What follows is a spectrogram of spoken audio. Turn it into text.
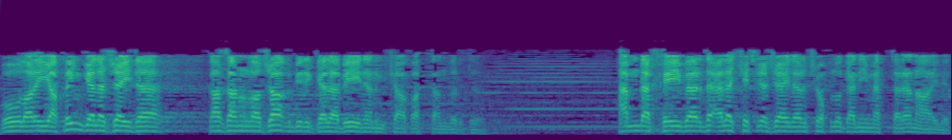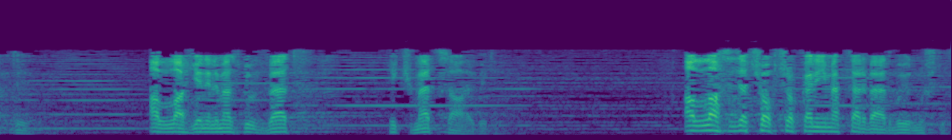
Bu onları yaxın gələcəkdə qazanılacaq bir qələbə ilə mükafatlandırdı. Həm də Xeybərdə ələ keçirəcəkləri çoxlu qənimətlərə nail etdi. Allah yenilməz qüvvət, hikmət sahibidir. Allah sizə çox-çox qənimətlər vəd buyurmuşdur.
